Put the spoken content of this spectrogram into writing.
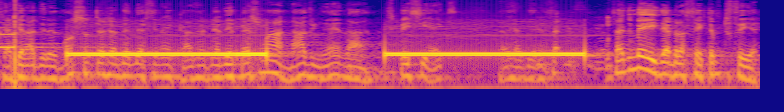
se a geladeira. Nossa, eu tenho a geladeira descendo lá em casa. A geladeira parece uma nave, né? Da SpaceX. Sai, do meio, Débora Seca, é muito feia.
